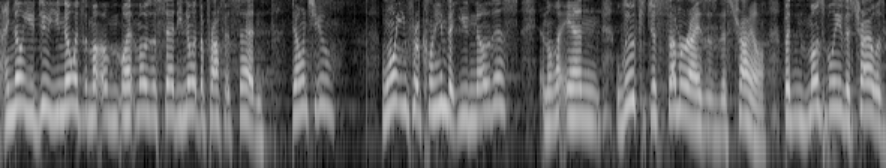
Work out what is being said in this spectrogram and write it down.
I know you do. You know what, the, what Moses said. You know what the prophet said. Don't you? Won't you proclaim that you know this? And, Luke just summarizes this trial. But most believe this trial was,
